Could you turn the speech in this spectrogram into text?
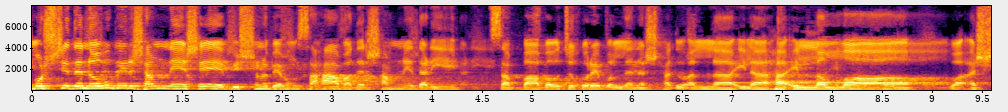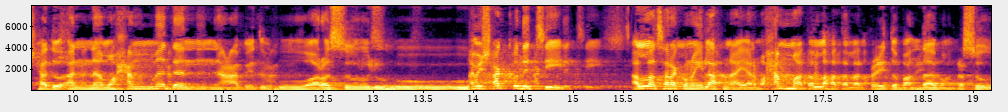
মসজিদে নববীর সামনে এসে বিশ্বনবী এবং সাহাবাদের সামনে দাঁড়িয়ে সাব্বাবা উঁচু করে বললেন, আশহাদু আল্লাহ ইলাহা ইল্লাল্লাহ। আন্না মুহাম্মাদান আবদুহু ওয়া রাসূলুহু আমি সাক্ষ্য দিচ্ছি, আল্লাহ ছাড়া কোনো ইলাহ নাই, আর মুহাম্মদ আল্লাহ তাআলার প্রেরিত বান্দা এবং রাসূল।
